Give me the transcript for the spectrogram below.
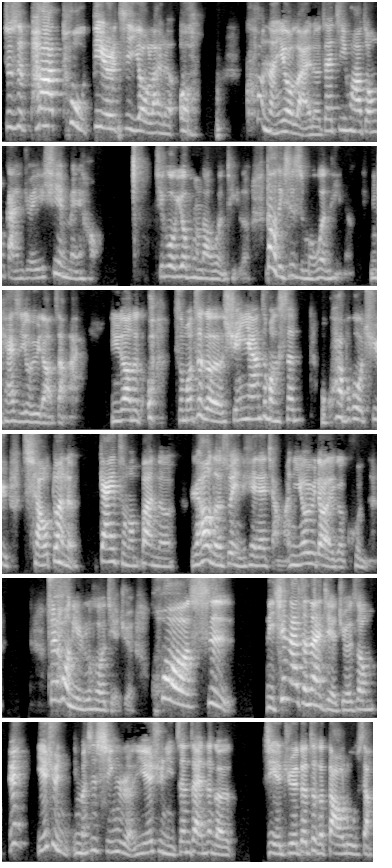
就是 Part Two 第二季又来了哦，困难又来了。在计划中感觉一切美好，结果又碰到问题了。到底是什么问题呢？你开始又遇到障碍。你遇到那个哇，怎么这个悬崖这么深，我跨不过去，桥断了，该怎么办呢？然后呢，所以你可以再讲嘛，你又遇到了一个困难，最后你如何解决，或是你现在正在解决中，因为也许你们是新人，也许你正在那个解决的这个道路上，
